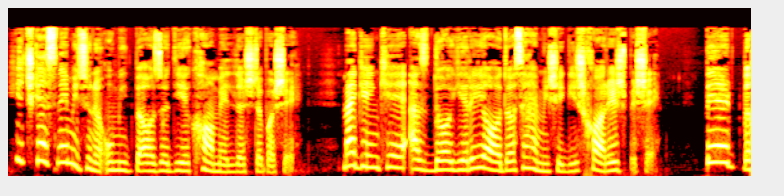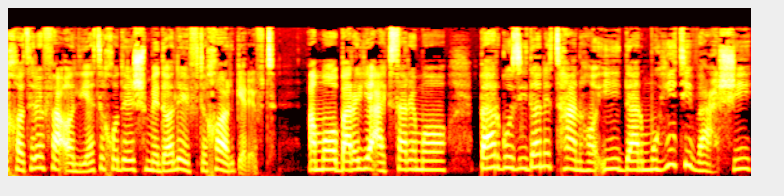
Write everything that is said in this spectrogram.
هیچکس نمی‌تونه امید به آزادی کامل داشته باشه مگه اینکه از دایره عادات همیشگیش خارج بشه. برد به خاطر فعالیت خودش مدال افتخار گرفت. اما برای اکثر ما برگزیدن تنهایی در محیطی وحشی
